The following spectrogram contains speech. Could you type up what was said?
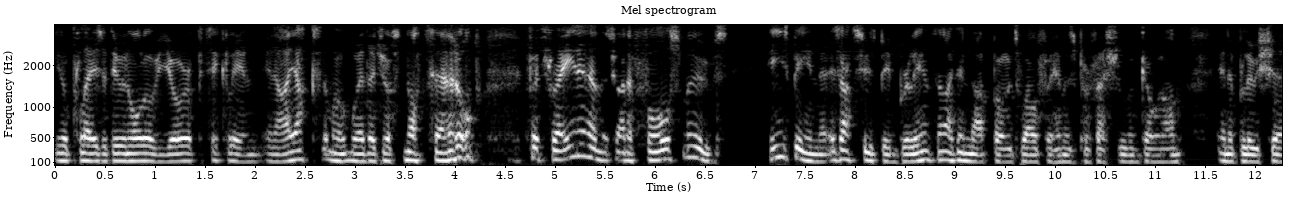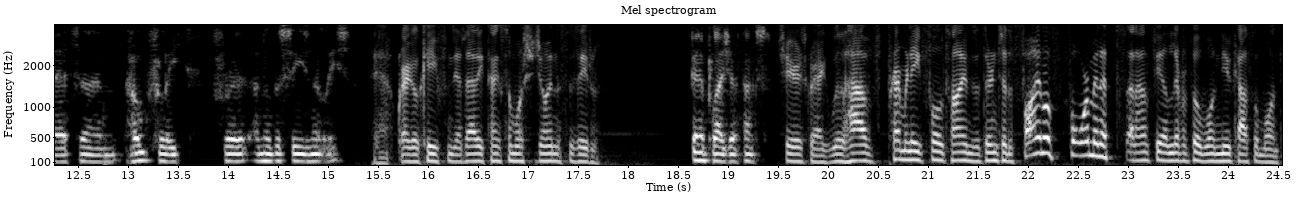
you know players are doing all over Europe, particularly in, in Ajax at the moment, where they're just not turning up for training and they're trying to force moves. He's been his attitude's been brilliant, and I think that bodes well for him as a professional and going on in a blue shirt, um, hopefully for another season at least. Yeah, Greg O'Keeffe from the Athletic. Thanks so much for joining us this evening. It's been a pleasure. Thanks. Cheers, Greg. We'll have Premier League full times as they're into the final four minutes at Anfield. Liverpool one, Newcastle one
